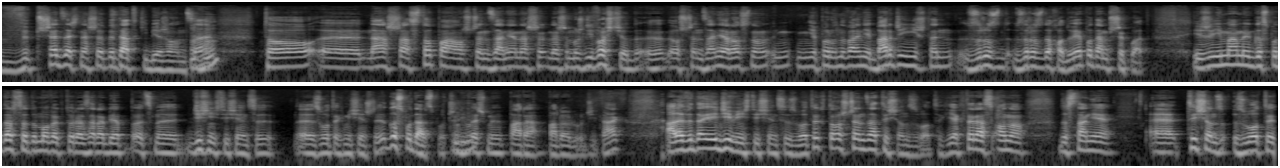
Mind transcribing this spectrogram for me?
wyprzedzać nasze wydatki bieżące, mhm to e, nasza stopa oszczędzania, nasze, nasze możliwości e, oszczędzania rosną nieporównywalnie bardziej niż ten wzrost, wzrost dochodu. Ja podam przykład. Jeżeli mamy gospodarstwo domowe, które zarabia powiedzmy 10 tysięcy e, złotych miesięcznie, gospodarstwo, czyli mhm. weźmy para, para ludzi, tak? Ale wydaje 9 tysięcy złotych, to oszczędza 1000 złotych. Jak teraz ono dostanie 1000 e, zł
